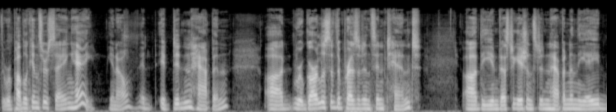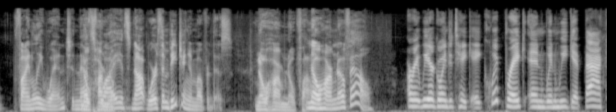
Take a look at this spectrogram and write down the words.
The Republicans are saying, hey, you know, it, it didn't happen, uh, regardless of the president's intent. Uh, the investigations didn't happen, and the aid finally went, and that's no harm, why no. it's not worth impeaching him over this. No harm, no foul. No harm, no foul. All right, we are going to take a quick break, and when we get back,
